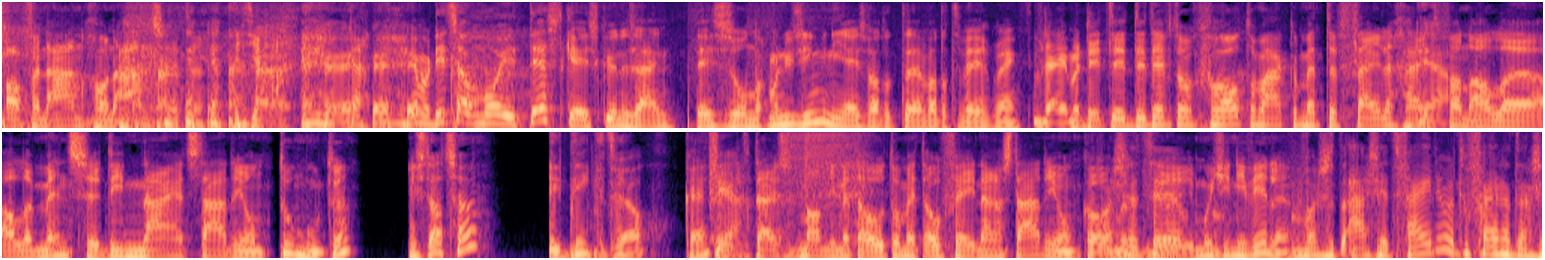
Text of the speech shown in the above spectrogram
af en aan gewoon aanzetten. ja. ja, maar dit zou een mooie testcase kunnen zijn deze zondag. Maar nu zien we niet eens wat het, eh, wat het teweeg brengt. Nee, maar dit, dit heeft ook vooral te maken met de veiligheid Ja. van alle, alle mensen die naar het stadion toe moeten. Is dat zo? 40.000 Ik denk het wel. 40.000 man die met de auto met OV naar een stadion komen, het, wil- eh, moet je niet willen. Was het AZ Feyenoord of Feyenoord AZ?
